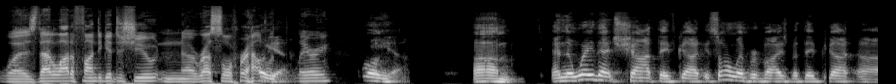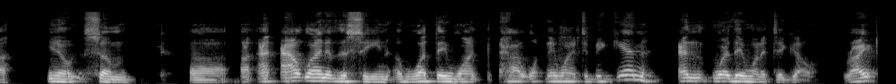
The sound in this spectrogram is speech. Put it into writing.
Was that a lot of fun to get to shoot and uh, wrestle around Oh, with yeah. Larry? Oh yeah. Um, and the way that shot, they've got it's all improvised, but they've got uh, you know, some uh outline of the scene of what they want, how they want it to begin and where they want it to go, right?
